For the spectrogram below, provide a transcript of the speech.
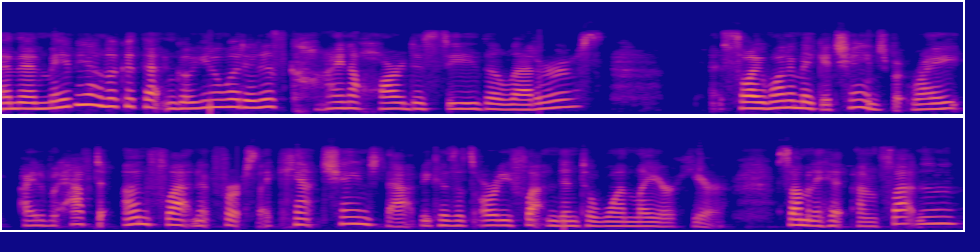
And then maybe I look at that and go, you know what, it is kind of hard to see the letters. So I want to make a change, but right, I would have to unflatten it first. I can't change that because it's already flattened into one layer here. So I'm going to hit unflatten.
